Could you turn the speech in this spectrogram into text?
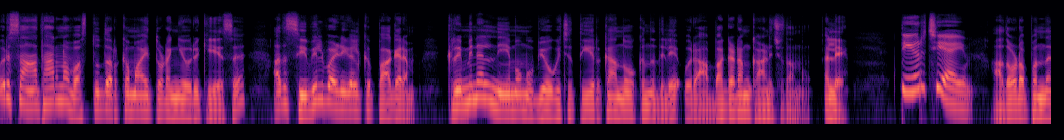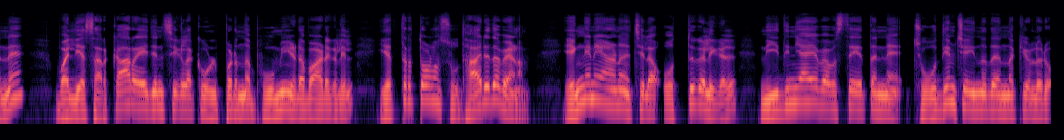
ഒരു സാധാരണ വസ്തുതർക്കമായി തുടങ്ങിയ ഒരു കേസ് അത് സിവിൽ വഴികൾക്ക് പകരം ക്രിമിനൽ നിയമം ഉപയോഗിച്ച് തീർക്കാൻ നോക്കുന്നതിലെ ഒരു അപകടം കാണിച്ചു തന്നു അല്ലേ? തീർച്ചയായും. അതോടൊപ്പം തന്നെ വലിയ സർക്കാർ ഏജൻസികളൊക്കെ ഉൾപ്പെടുന്ന ഭൂമി ഇടപാടുകളിൽ എത്രത്തോളം സുതാര്യത വേണം എങ്ങനെയാണ് ചില ഒത്തുകളികൾ നീതിന്യായ വ്യവസ്ഥയെ തന്നെ ചോദ്യം ചെയ്യുന്നത് എന്നൊക്കെയുള്ളൊരു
